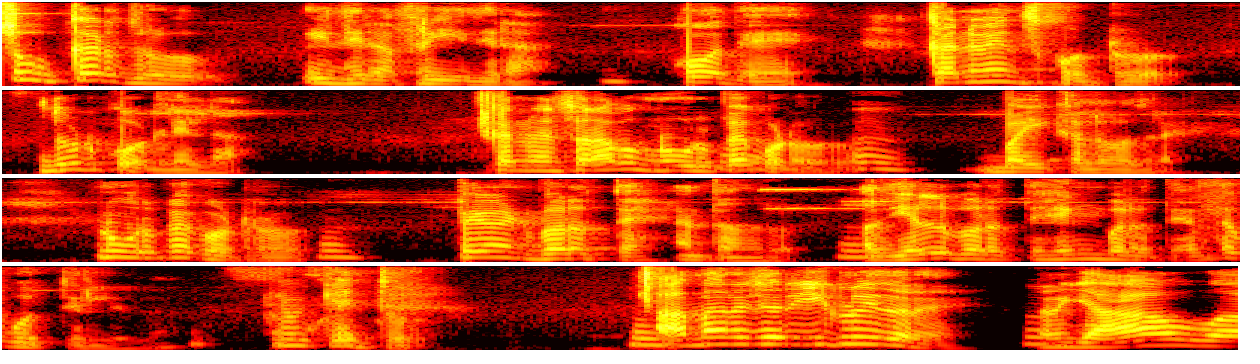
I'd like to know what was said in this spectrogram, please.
ಸೊ ಕರೆದ್ರು ಇದ್ದೀರಾ ಫ್ರೀ ಇದ್ದೀರಾ? ಹೋದೆ. ಕನ್ವಿನ್ಸ್ ಕೊಟ್ರು. ದುಡ್ಡು ಕೊಡ್ಲಿಲ್ಲ. ಕನ್ವಿನ್ಸ್ ಅವಾಗ ನೂರು ರೂಪಾಯಿ ಕೊಡೋರು. ಬೈಕಲ್ಲಿ ಹೋದ್ರೆ. ನೂರು ರೂಪಾಯಿ ಕೊಟ್ರು. ಪೇಮೆಂಟ್ ಬರುತ್ತೆ ಅಂತಂದ್ರು. ಅದು ಎಲ್ಲಿ ಬರುತ್ತೆ ಹೆಂಗ್ ಬರುತ್ತೆ ಅಂತ ಗೊತ್ತಿರ್ಲಿಲ್ಲ. ಆಯ್ತು ಆ ಮ್ಯಾನೇಜರ್ ಈಗಲೂ ಇದಾರೆ. ನನಗೆ ಯಾವ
